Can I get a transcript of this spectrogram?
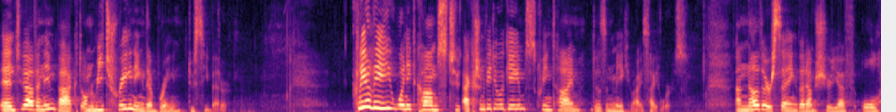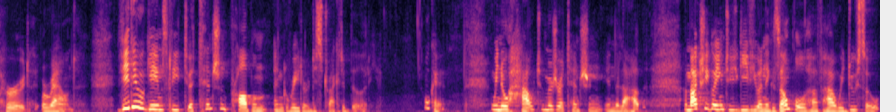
and to have an impact on retraining their brain to see better. Clearly, when it comes to action video games, screen time doesn't make your eyesight worse. another saying that I'm sure you have all heard around. Video games lead to attention problem and greater distractibility. Okay, we know how to measure attention in the lab. I'm actually going to give you an example of how we do so.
